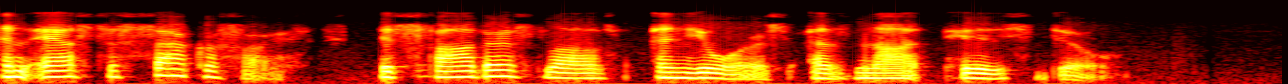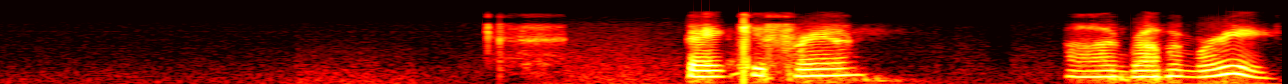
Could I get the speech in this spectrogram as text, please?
and asked to sacrifice his Father's love and yours as not his due? Thank you, Fran. Uh, Robin Marie.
